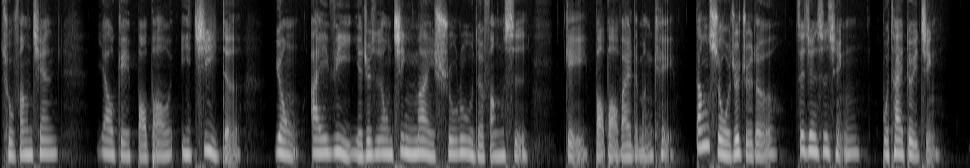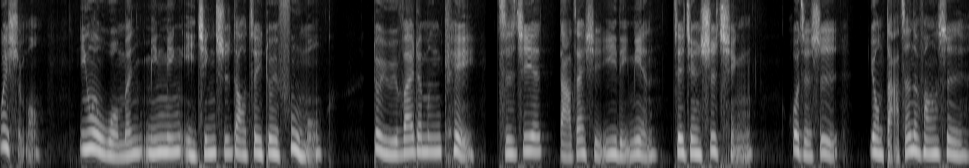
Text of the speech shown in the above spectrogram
处方签，要给宝宝一剂的用 IV，也就是用静脉输入的方式给宝宝 vitamin K。当时我就觉得这件事情不太对劲。为什么？因为我们明明已经知道这对父母对于 vitamin K 直接打在血液里面这件事情，或者是。用打针的方式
